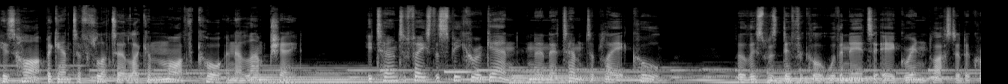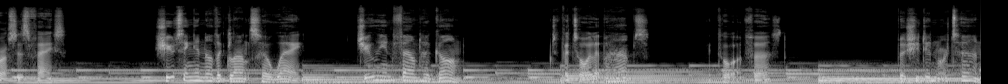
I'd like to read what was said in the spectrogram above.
His heart began to flutter like a moth caught in a lampshade. He turned to face the speaker again in an attempt to play it cool though this was difficult with an ear to ear grin plastered across his face. Shooting another glance her way, Julian found her gone. To the toilet, perhaps? He thought at first. But she didn't return.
